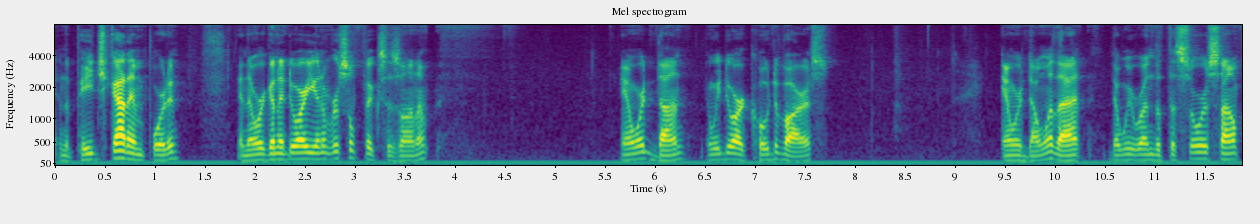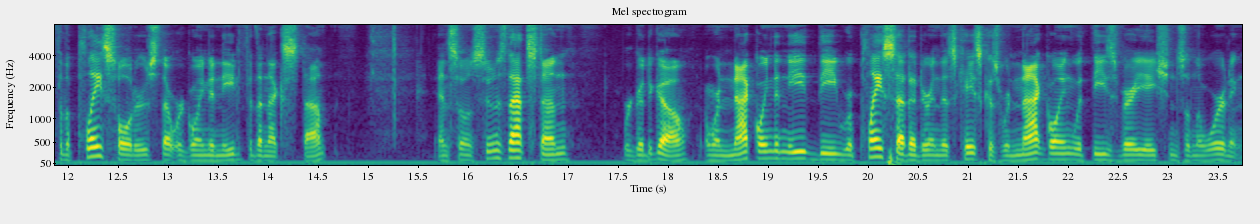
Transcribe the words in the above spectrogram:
and the page got imported. And then we're going to do our universal fixes on it. And we're done. And we do our code to virus. And we're done with that. Then we run the thesaurus out for the placeholders that we're going to need for the next step. And so as soon as that's done, we're good to go. And we're not going to need the replace editor in this case because we're not going with these variations on the wording.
